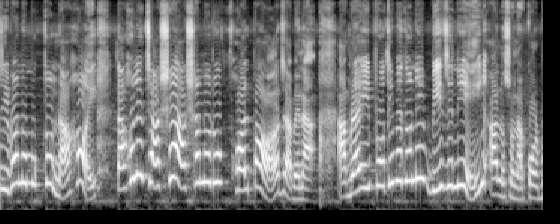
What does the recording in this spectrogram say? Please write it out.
জীবাণুমুক্ত না হয়, তাহলে চাষে আশানুরূপ ফল পাওয়া যাবে না। আমরা এই প্রতিবেদনে বীজ নিয়েই আলোচনা করব।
